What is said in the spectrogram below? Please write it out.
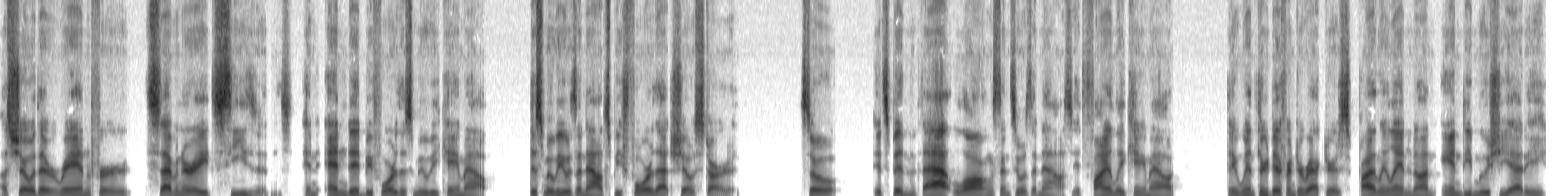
a show that ran for seven or eight seasons and ended before this movie came out. This movie was announced before that show started. So it's been that long since it was announced. It finally came out. They went through different directors, finally landed on Andy Muschietti,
